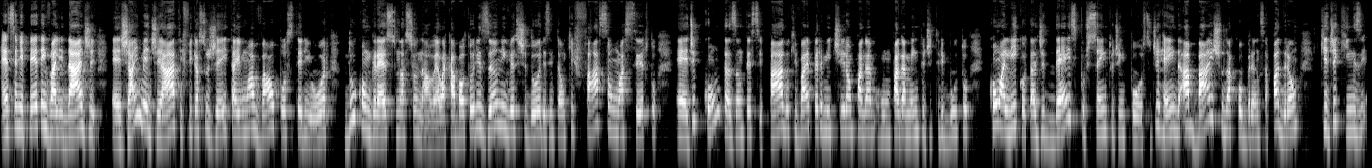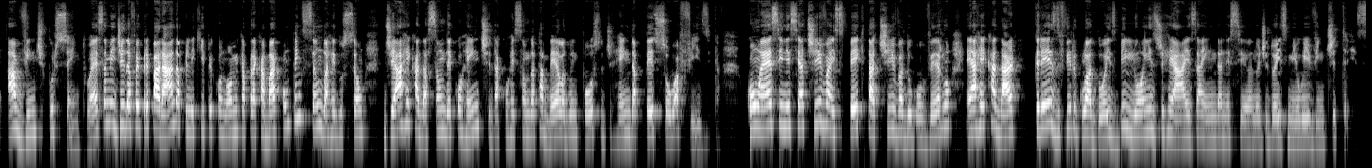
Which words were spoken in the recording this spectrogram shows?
Essa MP tem validade é, já imediata e fica sujeita a um aval posterior do Congresso Nacional. Ela acaba autorizando investidores, então, que façam um acerto é, de contas antecipado, que vai permitir um, um pagamento de tributo com alíquota de 10% de imposto de renda, abaixo da cobrança padrão, que de 15% a 20%. Essa medida foi preparada pela equipe econômica para acabar compensando a redução de arrecadação decorrente da correção da tabela do imposto de renda da pessoa física. Com essa iniciativa, a expectativa do governo é arrecadar 3,2 bilhões de reais ainda nesse ano de 2023.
